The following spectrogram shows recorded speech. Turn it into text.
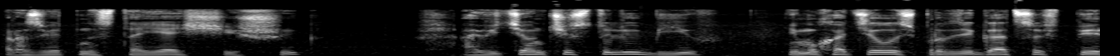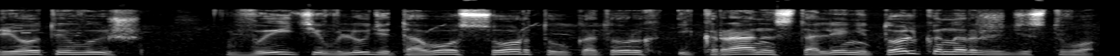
разве это настоящий шик? А ведь он честолюбив, ему хотелось продвигаться вперед и выше выйти в люди того сорта, у которых икра на столе не только на Рождество,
